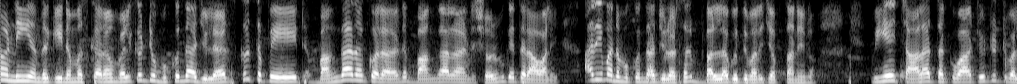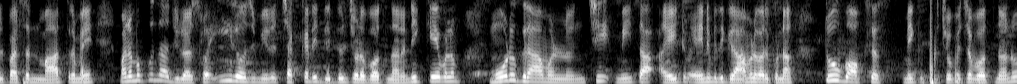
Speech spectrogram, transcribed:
అండి అందరికీ నమస్కారం. Welcome to Mukunda jewellers Kothapet బంగారం కొనాలంటే బంగారం లాంటి షోరూమ్కి అయితే రావాలి. అది మన ముకుందా జ్యువెలర్స్ అని బల్లగుద్ది మరి చెప్తాను నేను. విఏ చాలా తక్కువ టూ టు ట్వెల్వ్ పర్సెంట్ మాత్రమే మన ముకుందా జ్యువెలర్స్లో ఈ రోజు మీరు చక్కటి దిద్దులు చూడబోతున్నారండి కేవలం మూడు గ్రాముల నుంచి మిగతా ఎయిట్ ఎనిమిది గ్రాముల వరకు ఉన్న టూ బాక్సెస్ మీకు ఇప్పుడు చూపించబోతున్నాను.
